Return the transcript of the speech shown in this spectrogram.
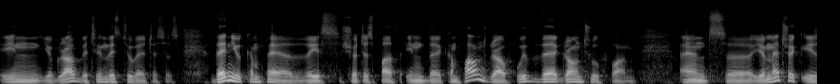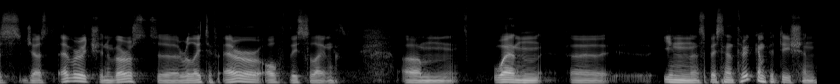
in your graph between these two vertices. Then you compare this shortest path in the compound graph with the ground truth one. And uh, your metric is just average inverse uh, relative error of this length. Um, when uh, in SpaceNet 3 competition,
